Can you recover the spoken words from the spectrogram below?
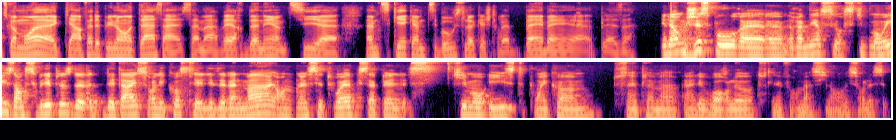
tout cas, moi qui en fais depuis longtemps, ça, ça m'avait redonné un petit, euh, un petit kick, un petit boost là, que je trouvais bien, bien euh, plaisant. Et donc, juste pour euh, revenir sur Skimoeast, donc si vous voulez plus de détails sur les courses et les événements, on a un site web qui s'appelle skimoeast.com, tout simplement. Allez voir là toute l'information sur le site.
